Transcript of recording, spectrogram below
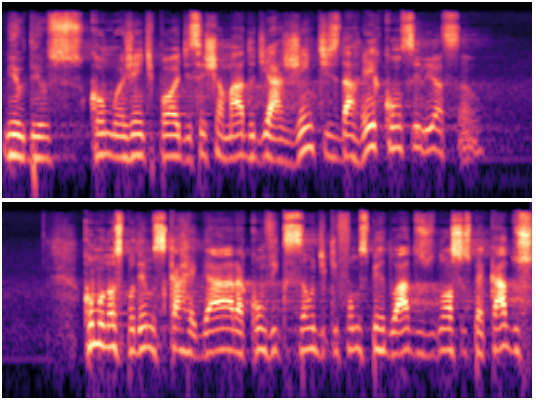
Meu Deus, como a gente pode ser chamado de agentes da reconciliação? Como nós podemos carregar a convicção de que fomos perdoados dos nossos pecados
